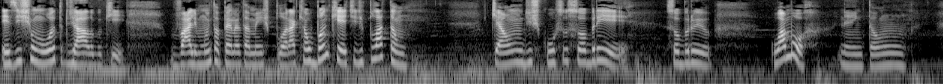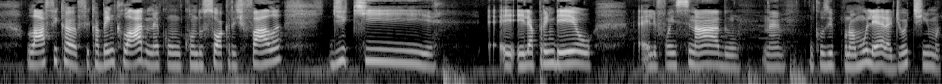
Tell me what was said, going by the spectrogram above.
Existe um outro diálogo que vale muito a pena também explorar, que é o Banquete de Platão, que é um discurso sobre sobre o amor, né? Então, lá fica fica bem claro, né, com, quando Sócrates fala de que ele aprendeu, ele foi ensinado né? Inclusive por uma mulher, a Diotima.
